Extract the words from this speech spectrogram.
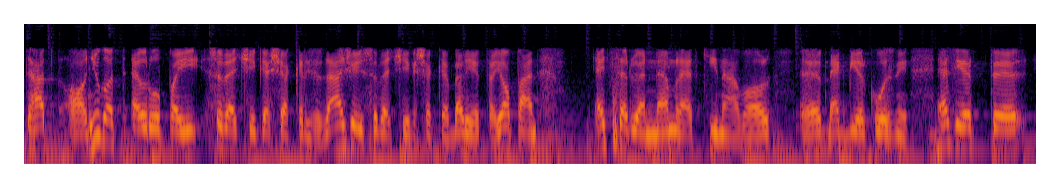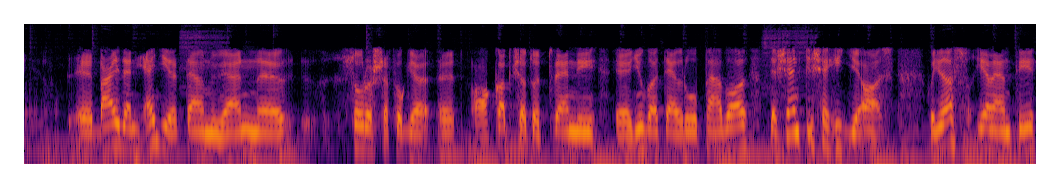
Tehát a nyugat-európai szövetségesekkel és az ázsiai szövetségesekkel belérte Japán egyszerűen nem lehet Kínával megbirkózni. Ezért Biden egyértelműen szorosra fogja a kapcsolatot venni Nyugat-Európával, de senki se higgye azt, hogy az azt jelenti,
